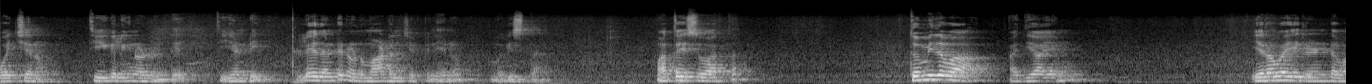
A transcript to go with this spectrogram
వచనం. తీయగలిగినటువంటి తీయండి లేదంటే రెండు మాటలు చెప్పి నేను ముగిస్తాను. మతయి వార్త తొమ్మిదవ అధ్యాయము ఇరవై రెండవ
